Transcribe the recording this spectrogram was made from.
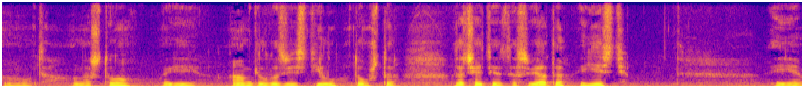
Вот. На что и ангел возвестил о том, что зачатие это свято есть, и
